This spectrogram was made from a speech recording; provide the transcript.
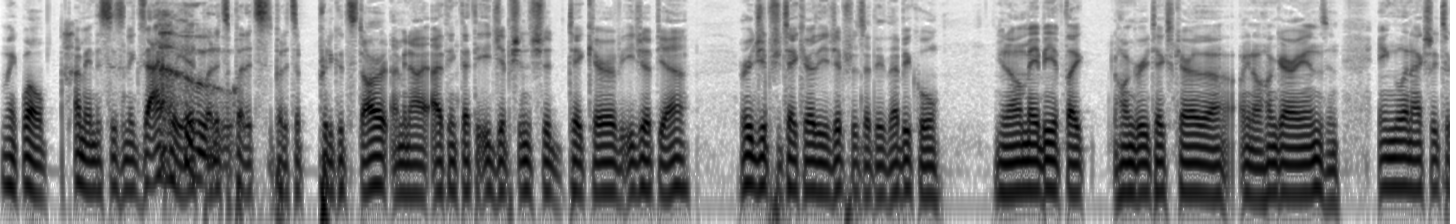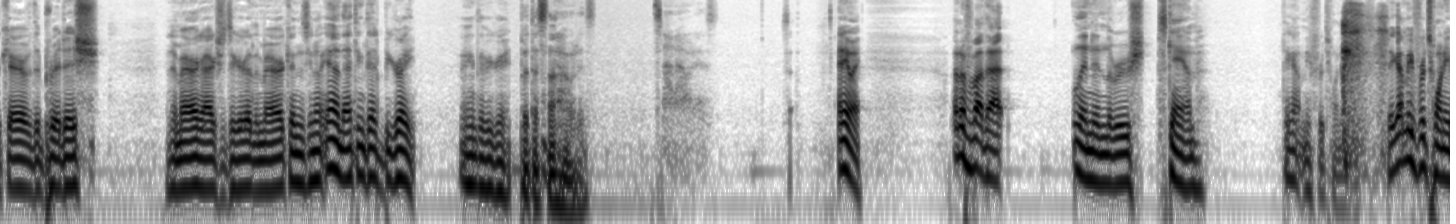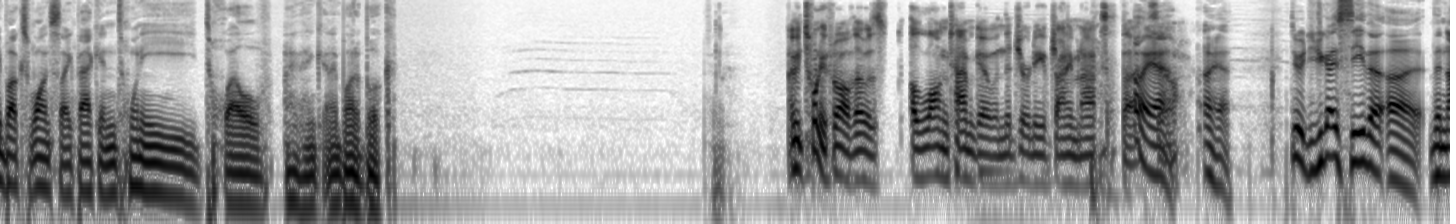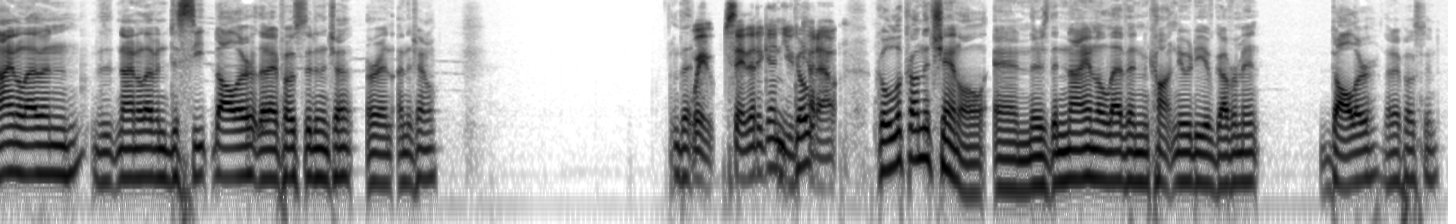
I'm like, well, I mean, this isn't exactly it, but it's Oh. but it's but it's a pretty good start. I mean, I, I think that the Egyptians should take care of Egypt, yeah, or Egypt should take care of the Egyptians. I think that'd be cool. You know, maybe if like Hungary takes care of the you know Hungarians and England actually took care of the British and America actually took care of the Americans. You know, yeah, I think that'd be great. I think that'd be great, but that's not how it is. It's not how it is. So, anyway, enough about that Lyndon LaRouche scam. They got me for 20 bucks. They got me for 20 bucks once, like back in 2012, I think, and I bought a book. I mean, 2012. That was a long time ago in the journey of Johnny Monoxide. Oh, yeah. So. Oh, yeah. Dude, did you guys see the uh, the 911 the 911 deceit dollar that I posted in the chat or in, in the channel? The- Wait, say that again. You Go- cut out. go look on the channel and there's the 911 continuity of government dollar that I posted.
